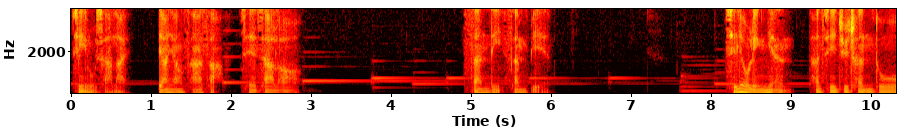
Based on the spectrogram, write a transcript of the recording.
记录下来，洋洋洒洒写下了《三吏三别》。七六零年，他寄居成都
